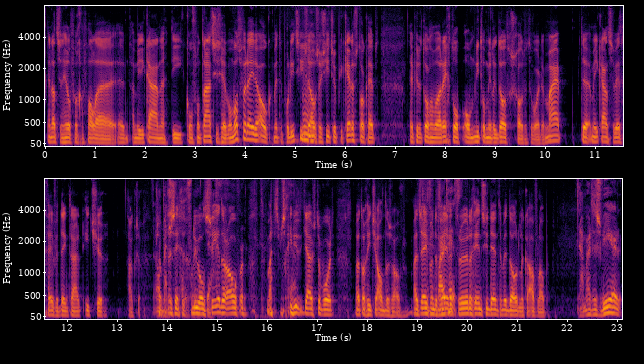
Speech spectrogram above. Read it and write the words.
En dat zijn heel veel gevallen uh, Amerikanen die confrontaties hebben... om wat voor reden ook met de politie. Mm. Zelfs als je iets op je kerfstok hebt... heb je er toch nog wel recht op om niet onmiddellijk doodgeschoten te worden. Maar de Amerikaanse wetgever denkt daar ietsje nou, ik zou, ik zou bijna zeggen genuanceerder ja. over. Maar dat is misschien ja. niet het juiste woord. Maar toch ietsje anders over. Maar het is een van de maar vele treurige incidenten met dodelijke afloop. Ja, maar het is weer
